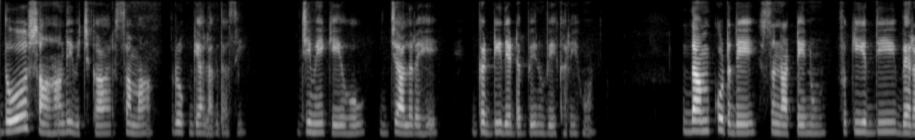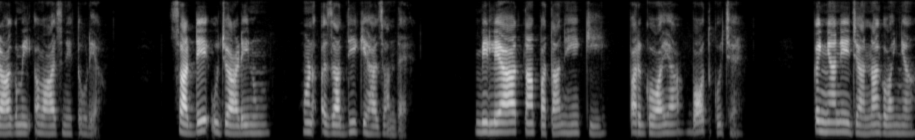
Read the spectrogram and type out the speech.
ਦੋ ਸਾਹਾਂ ਦੇ ਵਿਚਕਾਰ ਸਮਾਂ ਰੁਕ ਗਿਆ ਲੱਗਦਾ ਸੀ। ਜਿਵੇਂ ਕਿ ਉਹ ਜਲ ਰਹੇ ਗੱਡੀ ਦੇ ਡੱਬੇ ਨੂੰ ਵੇਖ ਰਹੇ ਹੋਣ। ਦਮ ਘੁੱਟਦੇ ਸਨਾਟੇ ਨੂੰ ਫਕੀਰ ਦੀ ਬੈਰਾਗਮਈ ਆਵਾਜ਼ ਨੇ ਤੋੜਿਆ। ਸਾਡੇ ਉਜਾੜੇ ਨੂੰ ਹੁਣ ਆਜ਼ਾਦੀ ਕਿਹਾ ਜਾਂਦਾ ਹੈ। ਮਿਲਿਆ ਤਾਂ ਪਤਾ ਨਹੀਂ ਕੀ, ਪਰ ਗਵਾਇਆ ਬਹੁਤ ਕੁਝ ਹੈ। ਕਈਆਂ ਨੇ ਜਾਨਾਂ ਗਵਾਈਆਂ,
